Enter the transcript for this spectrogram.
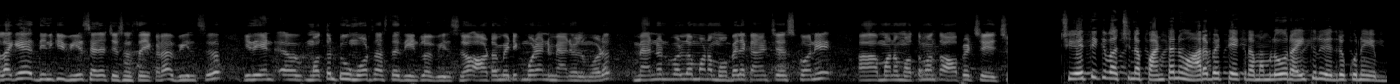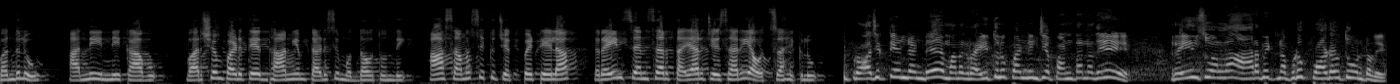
అలాగే దీనికి వీల్స్ ఏదో చేసి వస్తాయి ఇక్కడ వీల్స్ ఇది ఏంటి మొత్తం టూ మోడ్స్ వస్తాయి దీంట్లో wheels automatic mode and manual mode manual మోడ్లో మనం మొబైల్ కనెక్ట్ చేసుకొని మనం మొత్తం అంతా ఆపరేట్ చేయొచ్చు. చేతికి వచ్చిన పంటను ఆరబెట్టే క్రమంలో రైతులు ఎదుర్కొనే ఇబ్బందులు అన్నీ ఇన్ని కావు. వర్షం పడితే ధాన్యం తడిసి ముద్దవుతుంది. ఆ సమస్యకు చెక్ పెట్టేలా రెయిన్ సెన్సార్ తయారు చేశారు ఈ ఔత్సాహికులు. ఈ ప్రాజెక్ట్ ఏంటంటే మనకు రైతులు పండించే పంట అన్నది రెయిన్స్ వల్ల ఆరబెట్టినప్పుడు పాడవుతూ ఉంటుంది.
